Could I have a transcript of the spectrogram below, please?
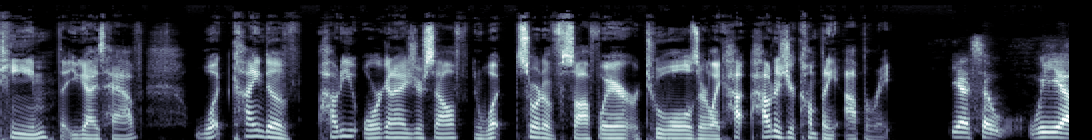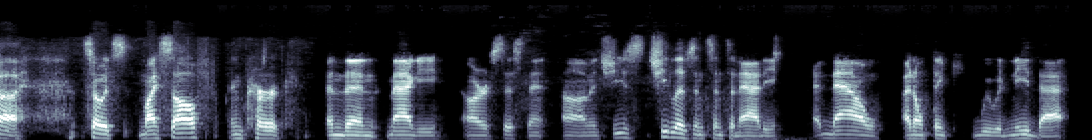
team that you guys have, what kind of how do you organize yourself and what sort of software or tools or like how, how does your company operate? Yeah, so we uh so it's myself and Kirk and then Maggie, our assistant. Um and she's she lives in Cincinnati and now I don't think we would need that,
